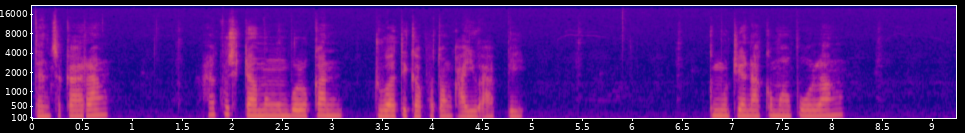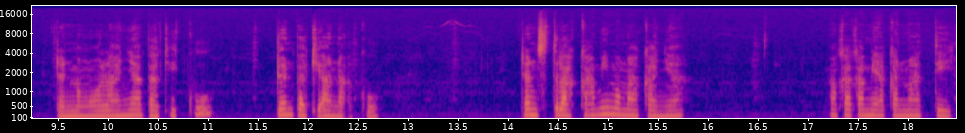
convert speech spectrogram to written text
Dan sekarang aku sedang mengumpulkan dua tiga potong kayu api. Kemudian aku mau pulang dan mengolahnya bagiku dan bagi anakku. Dan setelah kami memakannya, maka kami akan mati.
